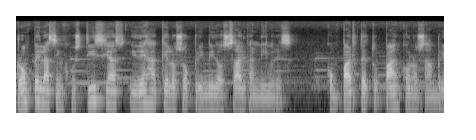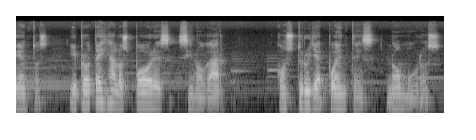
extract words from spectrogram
rompe las injusticias y deja que los oprimidos salgan libres. Comparte tu pan con los hambrientos y protege a los pobres sin hogar. Construye puentes, no muros.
